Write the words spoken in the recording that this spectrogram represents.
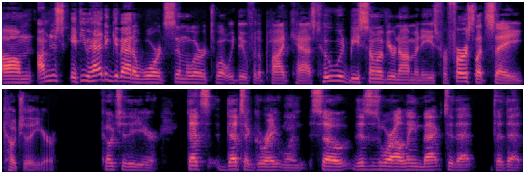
um I'm just if you had to give out awards similar to what we do for the podcast, who would be some of your nominees for first, let's say coach of the year? Coach of the year. That's that's a great one. So this is where I lean back to that to that.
